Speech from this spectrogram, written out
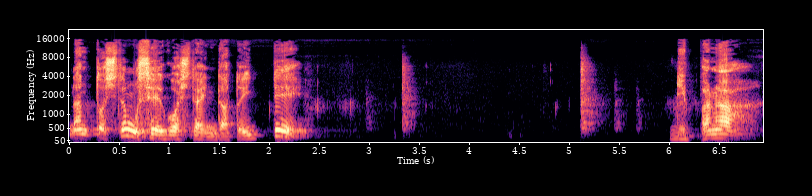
何としても成功したいんだと言って立派な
